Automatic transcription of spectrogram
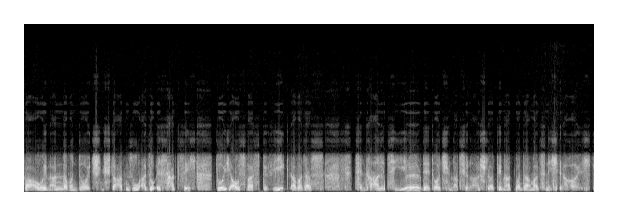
war auch in anderen deutschen Staaten so. Also es hat sich durchaus was bewegt, aber das zentrale Ziel, der deutsche Nationalstaat, den hat man damals nicht erreicht.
